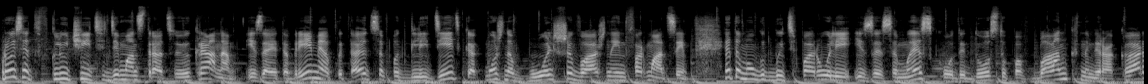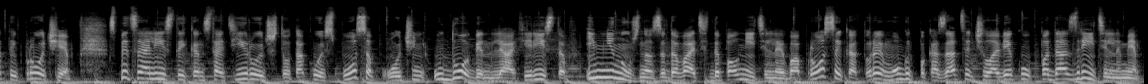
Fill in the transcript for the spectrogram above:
просят включить демонстрацию экрана и за это время пытаются подглядеть как можно больше важной информации. Это могут быть пароли из СМС, коды доступа в банк, номера карт и прочее. Специалисты констатируют, что такой способ очень удобен для аферистов. Им не нужно задавать дополнительные вопросы, которые могут показаться человеку подозрительными.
